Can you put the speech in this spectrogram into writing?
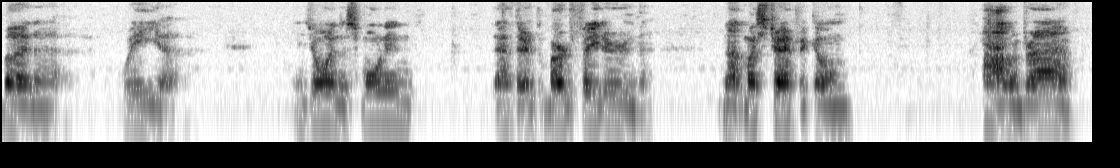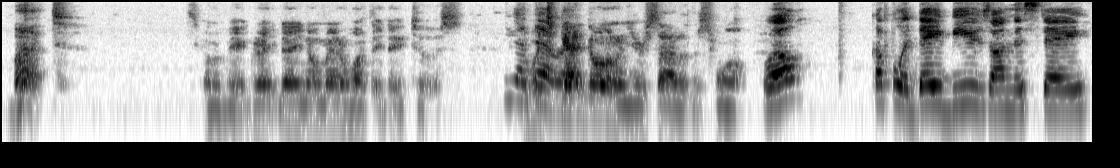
But uh, we uh, enjoying this morning out there at the bird feeder and not much traffic on Highland Drive, but it's going to be a great day no matter what they do to us. You So what that you right. got going on your side of the swamp? Well, a couple of debuts on this day.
